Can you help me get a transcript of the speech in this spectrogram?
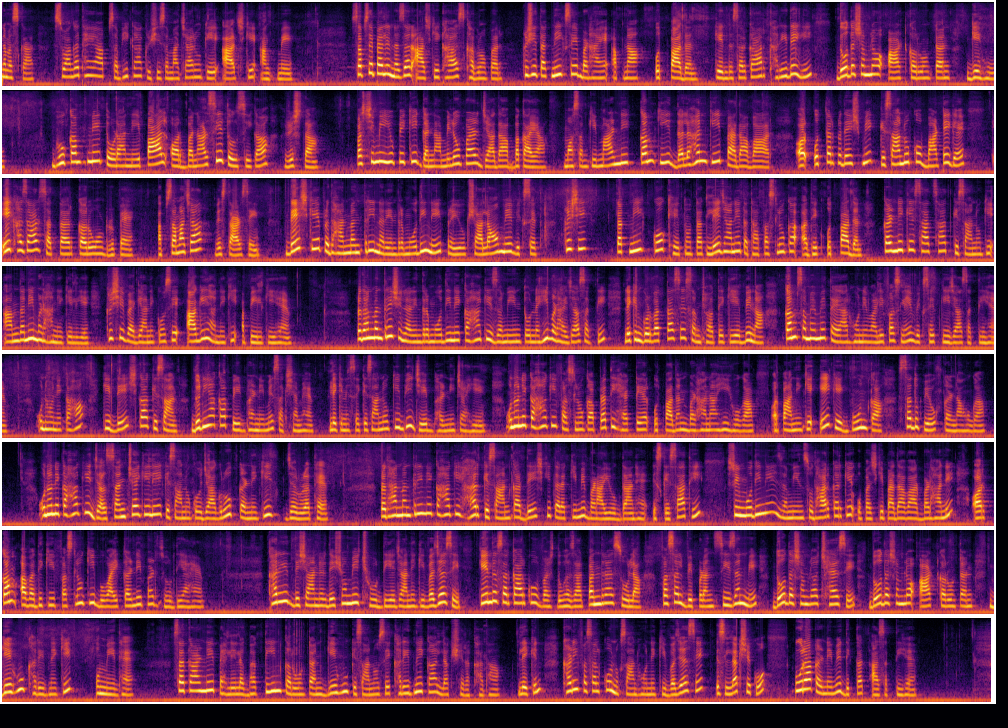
नमस्कार। स्वागत है आप सभी का कृषि समाचारों के आज के अंक में। सबसे पहले नज़र आज की खास खबरों पर। कृषि तकनीक से बढ़ाएँ अपना उत्पादन। केंद्र सरकार खरीदेगी 2.8 करोड़ टन गेहूँ। भूकंप ने तोड़ा नेपाल और बनारसी तुलसी का रिश्ता। पश्चिमी यूपी की गन्ना मिलों पर ज़्यादा बकाया। मौसम की मार ने कम की दलहन की पैदावार। और उत्तर प्रदेश में किसानों को बांटे गए 1070 करोड़ रुपए। अब समाचार विस्तार से। देश के प्रधानमंत्री नरेंद्र मोदी ने प्रयोगशालाओं में विकसित कृषि तकनीक को खेतों तक ले जाने तथा फ़सलों का अधिक उत्पादन करने के साथ साथ किसानों की आमदनी बढ़ाने के लिए कृषि वैज्ञानिकों से आगे आने की अपील की है। प्रधानमंत्री श्री नरेंद्र मोदी ने कहा कि ज़मीन तो नहीं बढ़ाई जा सकती, लेकिन गुणवत्ता से समझौते किए बिना कम समय में तैयार होने वाली फ़सलें विकसित की जा सकती हैं। उन्होंने कहा कि देश का किसान दुनिया का पेट भरने में सक्षम है, लेकिन इसे किसानों की भी जेब भरनी चाहिए। उन्होंने कहा कि फ़सलों का प्रति हेक्टेयर उत्पादन बढ़ाना ही होगा और पानी के एक एक बूंद का सदुपयोग करना होगा। उन्होंने कहा कि जल संचय के लिए किसानों को जागरूक करने की ज़रूरत है। प्रधानमंत्री ने कहा कि हर किसान का देश की तरक्की में बड़ा योगदान है। इसके साथ ही श्री मोदी ने ज़मीन सुधार करके उपज की पैदावार बढ़ाने और कम अवधि की फ़सलों की बुवाई करने पर ज़ोर दिया है। खरीद दिशा निर्देशों में छूट दिए जाने की वजह से केंद्र सरकार को वर्ष 2015-16 फ़सल विपणन सीज़न में 2.6 से 2.8 करोड़ टन गेहूँ खरीदने की उम्मीद है। सरकार ने पहले लगभग तीन करोड़ टन गेहूँ किसानों से खरीदने का लक्ष्य रखा था, लेकिन खड़ी फ़सल को नुकसान होने की वजह से इस लक्ष्य को पूरा करने में दिक्कत आ सकती है।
